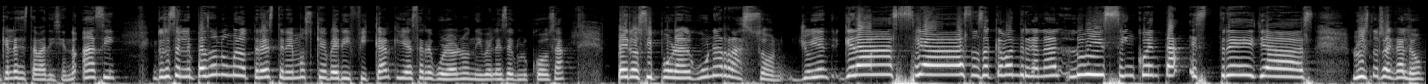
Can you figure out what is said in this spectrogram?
¿Qué les estaba diciendo? Ah, sí. Entonces, en el paso número 3 tenemos que verificar que ya se regularon los niveles de glucosa. Pero si por alguna razón yo ya... ¡Gracias! Nos acaban de ganar Luis 50 estrellas. Luis nos regaló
